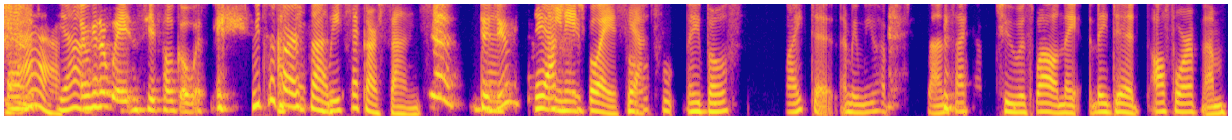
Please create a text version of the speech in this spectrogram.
Yeah. yeah. I'm going to wait and see if he'll go with me. we took our sons. We took our sons, Did Yeah. you? they actually teenage boys. Yeah. they both liked it. I mean, you have two sons, I have two as well, and they they did all four of them.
